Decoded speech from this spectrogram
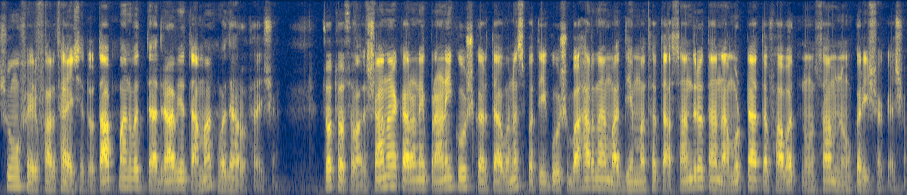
શું ફેરફાર થાય છે? તો તાપમાન વધતા દ્રાવ્યતામાં વધારો થાય છે. ચોથો સવાલ, શાના કારણે પ્રાણીકોષ કરતાં વનસ્પતિ કોષ બહારના માધ્યમમાં થતા સાંદ્રતાના મોટા તફાવતનો સામનો કરી શકે છે.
